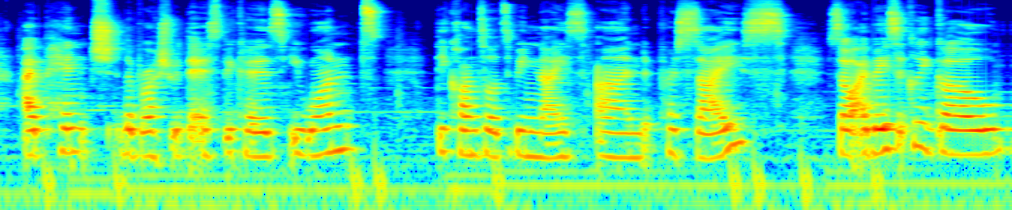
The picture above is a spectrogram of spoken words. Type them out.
I pinch the brush with this because you want the contour to be nice and precise. So I basically go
